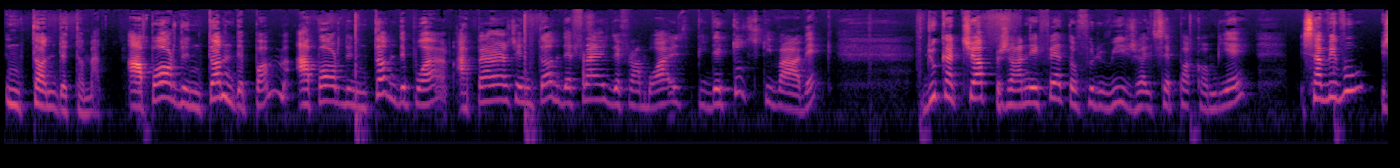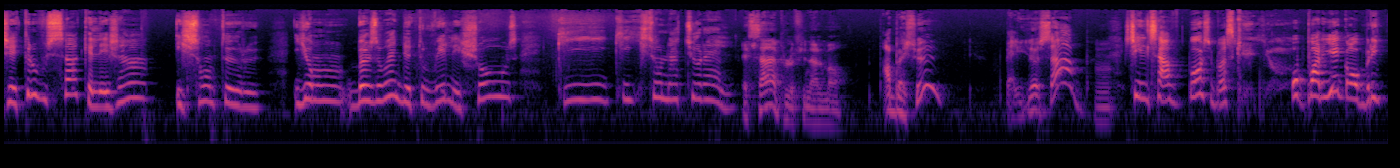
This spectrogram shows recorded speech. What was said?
une tonne de tomates. À part d'une tonne de pommes, à part d'une tonne de poires, à part d'une tonne de fraises, de framboises, puis de tout ce qui va avec. Du ketchup, j'en ai fait au fruits, je ne sais pas combien. Savez-vous, je trouve ça que les gens, ils sont heureux. Ils ont besoin de trouver les choses qui, qui sont naturelles. Et simple, finalement. Ah ben sûr, ben ils le savent. S'ils ne savent pas, c'est parce qu'ils n'ont pas rien compris.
